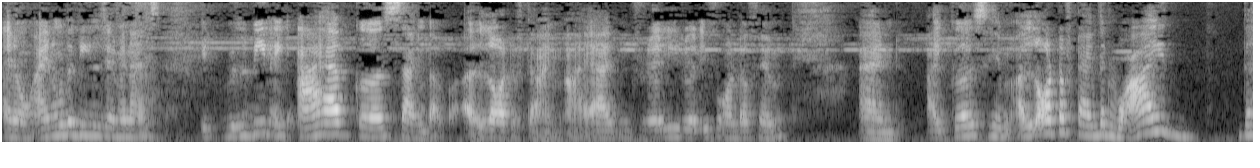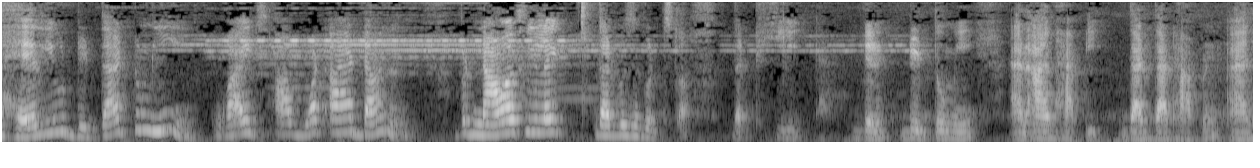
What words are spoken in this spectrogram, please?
I know, I know the deal, Geminis. It will be like I have cursed Sai Baba a lot of time. I am really, really fond of him, and I curse him a lot of time. That why the hell you did that to me why uh, what i had done but now i feel like that was a good stuff that he did did to me and i'm happy that that happened. And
